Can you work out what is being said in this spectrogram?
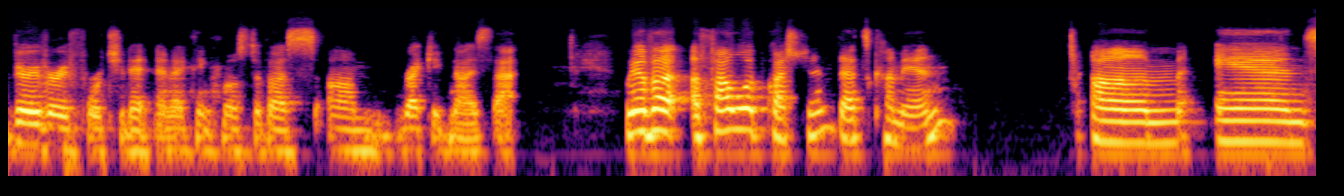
very, very fortunate, and I think most of us um, recognize that. We have a, a follow-up question that's come in. Um, and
